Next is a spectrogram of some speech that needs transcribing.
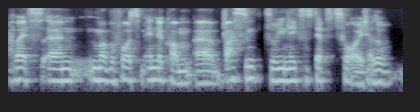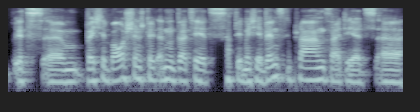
aber jetzt äh, mal bevor wir zum Ende kommen, äh, was sind so die nächsten Steps zu euch? Also jetzt, ähm, welche Baustellen stellt an? Seid ihr jetzt, habt ihr irgendwelche Events geplant? Seid ihr jetzt, äh,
